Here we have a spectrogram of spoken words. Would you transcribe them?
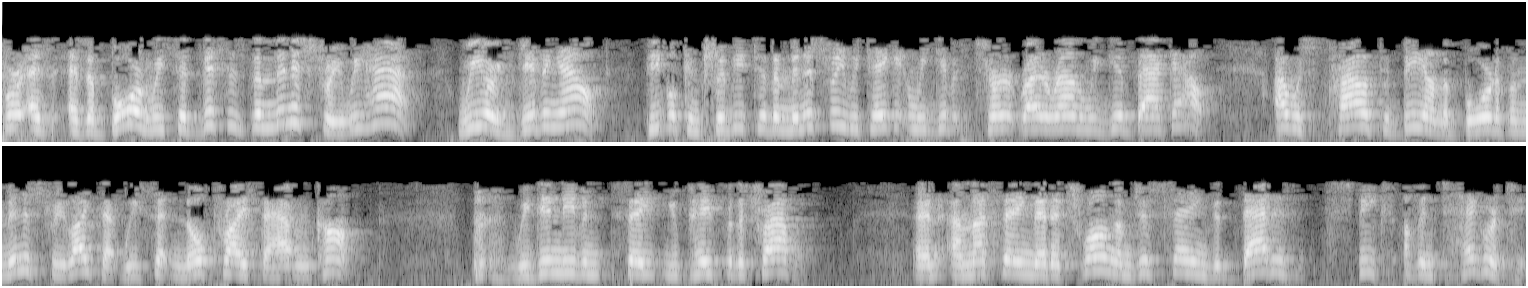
For as, as a board, we said, this is the ministry we have. We are giving out. People contribute to the ministry, we take it and we give it, turn it right around and we give back out. I was proud to be on the board of a ministry like that. We set no price to have him come. we didn't even say you pay for the travel. And I'm not saying that it's wrong, I'm just saying that that is, speaks of integrity.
